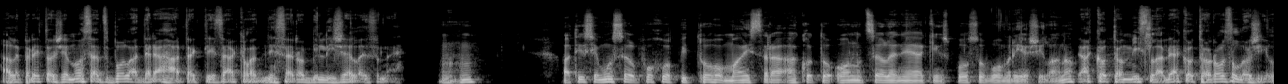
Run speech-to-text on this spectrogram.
Ale pretože Mosac bola drahá, tak tie základne sa robili železné. Uh-huh. A ty si musel pochopiť toho majstra, ako to on celé nejakým spôsobom riešil, áno? Ako to myslel, ako to rozložil,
